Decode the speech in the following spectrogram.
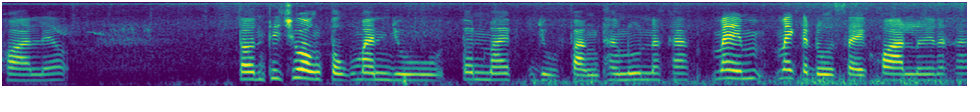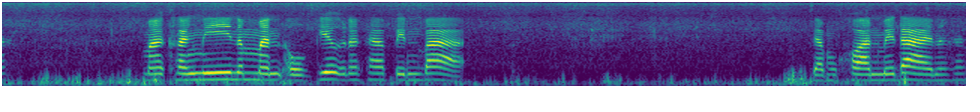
ควานแล้ว ตอนที่ช่วงตกมันอยู่ต้นไม้อยู่ฝั่งทางนู้นนะคะ ไม่ไม่กระโดดใส่ควานเลยนะคะ มาครั้งนี้น้ำมันออกเยอะนะคะ เป็นบ้าจำควานไม่ได้นะคะ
